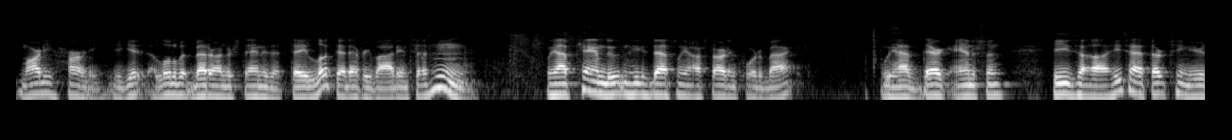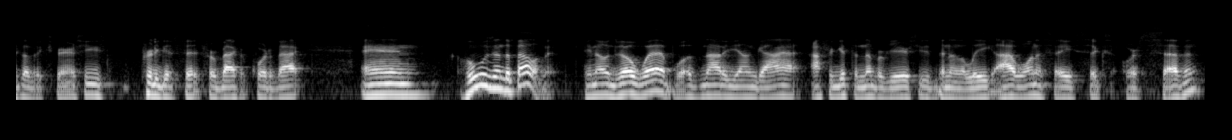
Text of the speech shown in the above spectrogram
Marty Hurney, you get a little bit better understanding that they looked at everybody and said, hmm, we have Cam Newton. He's definitely our starting quarterback. We have Derek Anderson. He's, uh, he's had 13 years of experience. He's pretty good fit for backup quarterback. And who's in development? You know, Joe Webb was not a young guy. I forget the number of years he's been in the league. I want to say six or seven.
